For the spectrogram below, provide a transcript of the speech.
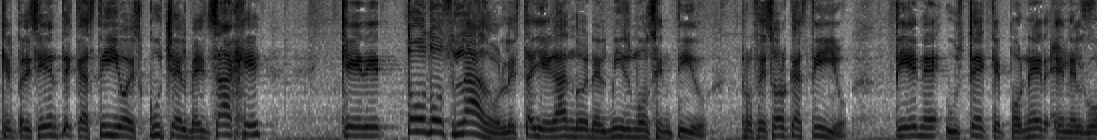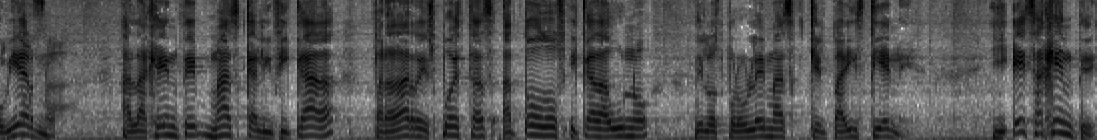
que el presidente Castillo escuche el mensaje que de todos lados le está llegando en el mismo sentido. Profesor Castillo, tiene usted que poner en el gobierno a la gente más calificada para dar respuestas a todos y cada uno de los problemas que el país tiene. Y esa gente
